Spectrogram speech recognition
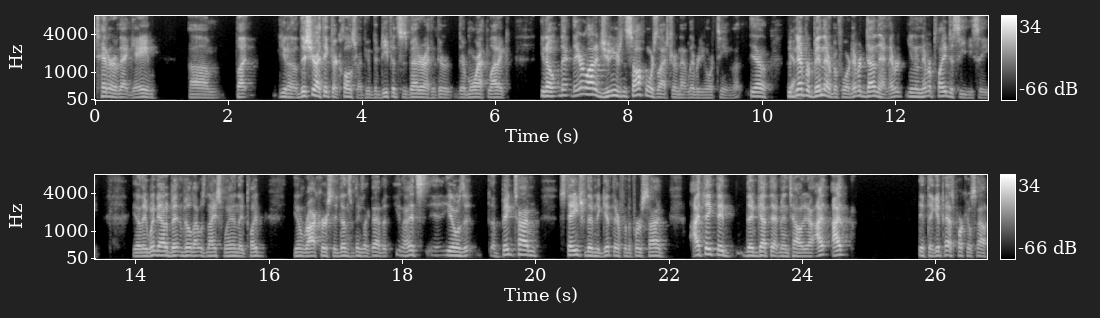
tenor of that game. Um, but you know, this year I think they're closer. I think their defense is better. I think they're they're more athletic. You know, there, there are a lot of juniors and sophomores last year in that Liberty North team. You know, who've yeah. never been there before, never done that, never you know, never played to CBC. You know, they went down to Bentonville. That was nice win. They played, you know, Rockhurst. They've done some things like that. But you know, it's you know, it was a, a big time stage for them to get there for the first time. I think they they've got that mentality. Now, I I if they get past Park Hill South,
